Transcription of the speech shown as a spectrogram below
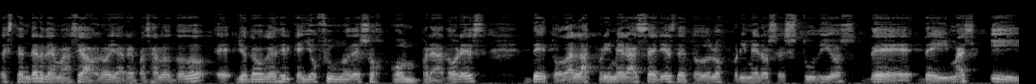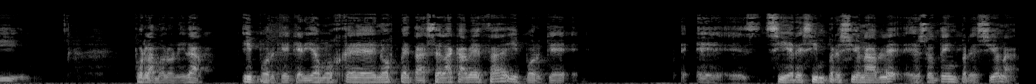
extender demasiado, ¿no? Y a repasarlo todo, eh, yo tengo que decir que yo fui uno de esos compradores de todas las primeras series, de todos los primeros estudios de, de Image y por la molonidad. Y porque queríamos que nos petase la cabeza y porque eh, si eres impresionable, eso te impresiona.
